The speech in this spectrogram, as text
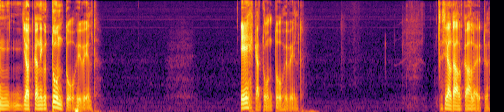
mm, jotka niinku tuntuu hyviltä. Ehkä tuntuu hyviltä. Sieltä alkaa löytyä.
